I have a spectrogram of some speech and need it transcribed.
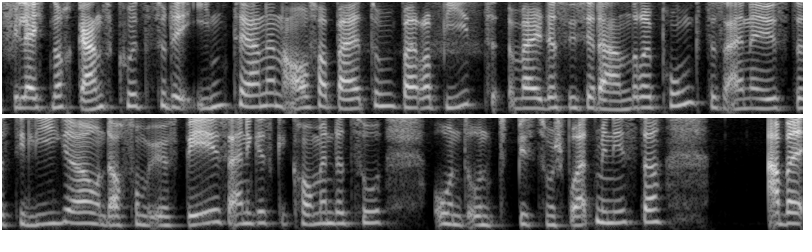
Vielleicht noch ganz kurz zu der internen Aufarbeitung bei Rapid, weil das ist ja der andere Punkt. Das eine ist, dass die Liga und auch vom ÖFB ist einiges gekommen dazu und, und bis zum Sportminister. Aber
